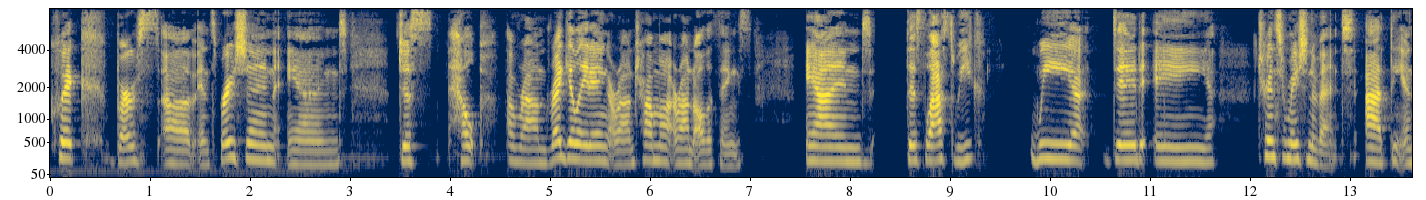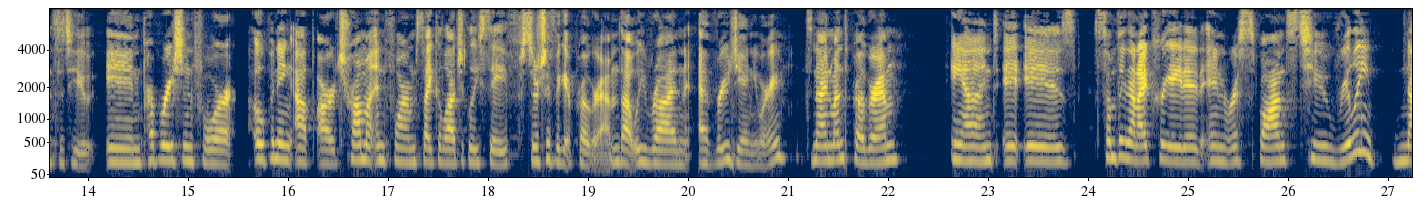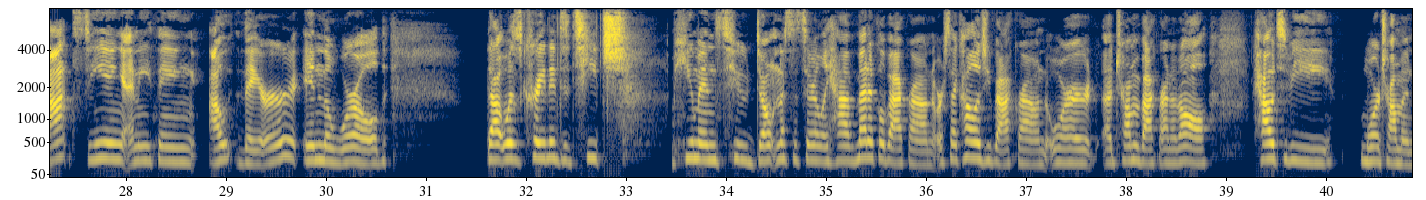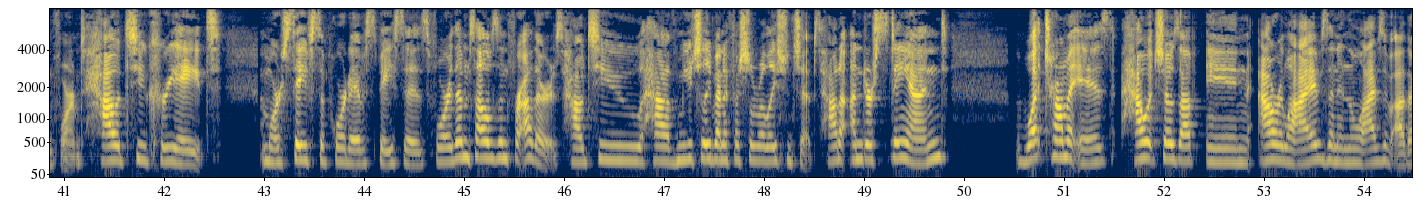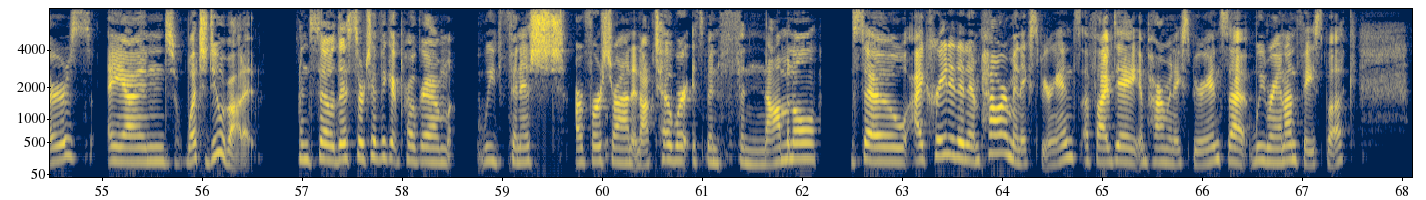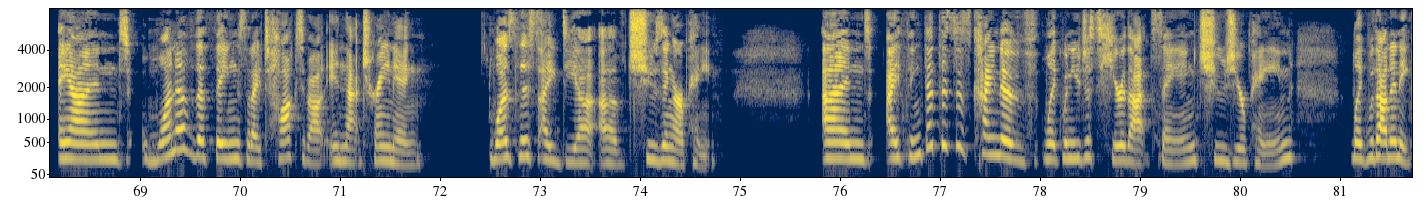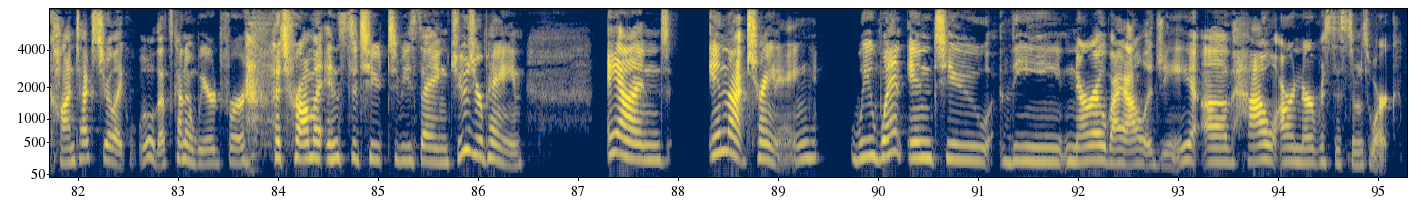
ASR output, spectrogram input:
quick bursts of inspiration and just help around regulating, around trauma, around all the things. And this last week, we did a transformation event at the Institute in preparation for opening up our trauma informed, psychologically safe certificate program that we run every January. It's a nine month program, and it is something that I created in response to really not seeing anything out there in the world that was created to teach humans who don't necessarily have medical background or psychology background or a trauma background at all how to be more trauma informed how to create more safe supportive spaces for themselves and for others how to have mutually beneficial relationships how to understand what trauma is how it shows up in our lives and in the lives of others and what to do about it and so this certificate program we finished our first round in October. It's been phenomenal. So I created an empowerment experience, a five day empowerment experience that we ran on Facebook. And one of the things that I talked about in that training was this idea of choosing our pain. And I think that this is kind of like when you just hear that saying, choose your pain, like without any context, you're like, oh, that's kind of weird for a trauma institute to be saying, choose your pain. And in that training, we went into the neurobiology of how our nervous systems work.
